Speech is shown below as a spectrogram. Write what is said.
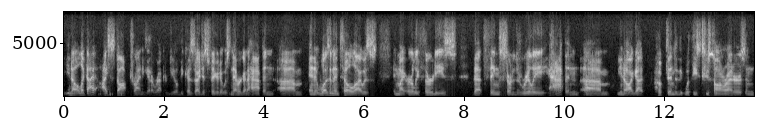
you know, like I, I stopped trying to get a record deal because I just figured it was never going to happen. Um, and it wasn't until I was in my early 30s that things started to really happen. Um, you know, I got hooked into the, with these two songwriters and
